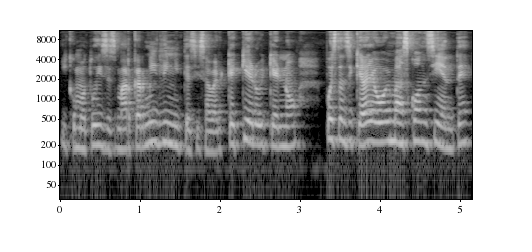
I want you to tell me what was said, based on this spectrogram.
y como tú dices, marcar mis límites y saber qué quiero y qué no, pues tan siquiera yo voy más consciente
